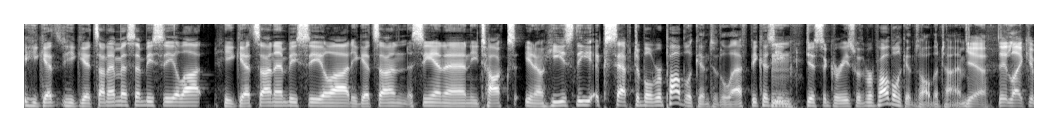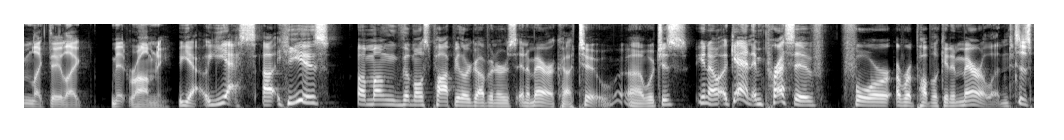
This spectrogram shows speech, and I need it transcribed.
he gets he gets on MSNBC a lot. He gets on NBC a lot. He gets on CNN. He talks. You know, he's the acceptable Republican to the left because he disagrees with Republicans all the time. Yeah, they like him like they like Mitt Romney. Yeah, yes, uh, he is among the most popular governors in America too, uh, which is you know again impressive for a Republican in Maryland. His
